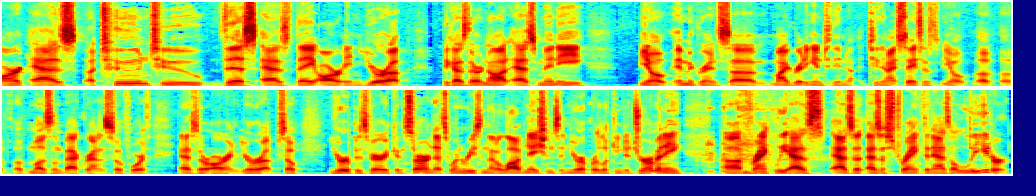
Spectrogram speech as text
aren't as attuned to this as they are in Europe because there are not as many, you know, immigrants uh, migrating into the to the United States as you know of, of, of Muslim background and so forth as there are in Europe. So Europe is very concerned. That's one reason that a lot of nations in Europe are looking to Germany, uh, frankly, as as a, as a strength and as a leader.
